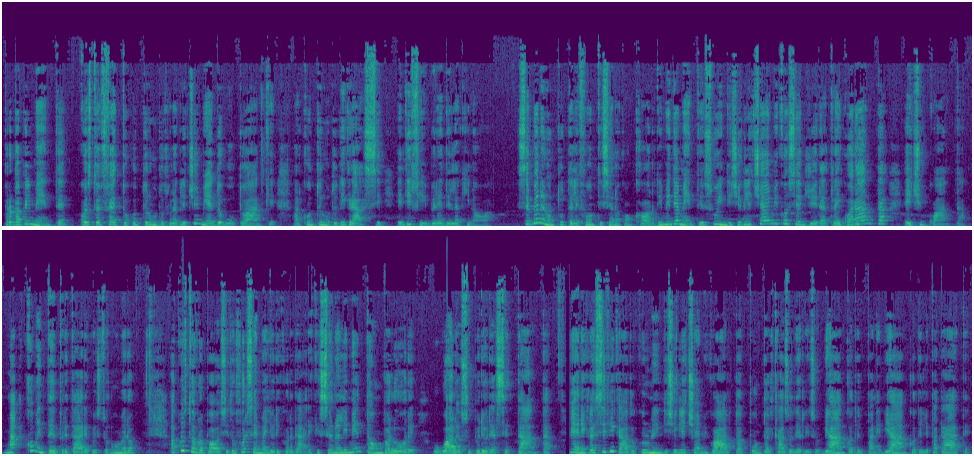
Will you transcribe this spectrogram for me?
Probabilmente questo effetto contenuto sulla glicemia è dovuto anche al contenuto di grassi e di fibre della quinoa. Sebbene non tutte le fonti siano concordi, mediamente il suo indice glicemico si aggira tra i 40 e i 50. Ma come interpretare questo numero? A questo proposito, forse è meglio ricordare che se un alimento ha un valore uguale o superiore a 70, viene classificato con un indice glicemico alto, appunto il caso del riso bianco, del pane bianco, delle patate.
